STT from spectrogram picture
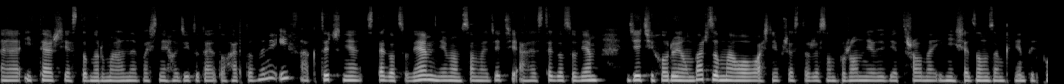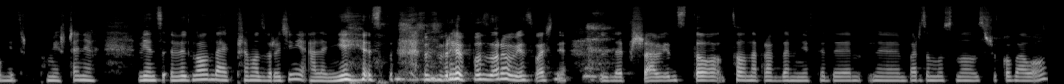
e, i też jest to normalne, właśnie chodzi tutaj o to hartowanie i faktycznie z tego co wiem, nie mam sama dzieci, ale z tego co wiem, dzieci chorują bardzo mało właśnie przez to, że są porządnie wywietrzone i nie siedzą w zamkniętych pomieszczeniach, więc wygląda jak przemoc w rodzinie, ale nie jest, wbrew pozorom jest właśnie lepsza, więc to, to naprawdę mnie wtedy e, bardzo mocno zszokowało.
